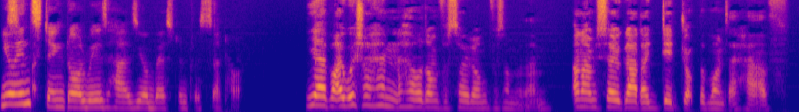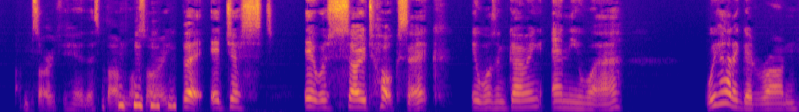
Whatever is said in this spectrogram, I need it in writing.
Your instinct always has your best interests at heart. Yeah, but I wish I hadn't held on for so long for some of them. And I'm so glad I did drop the ones I have. I'm sorry if you hear this, but I'm not sorry. But it just, it was so toxic. It wasn't going anywhere. We had a good run.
